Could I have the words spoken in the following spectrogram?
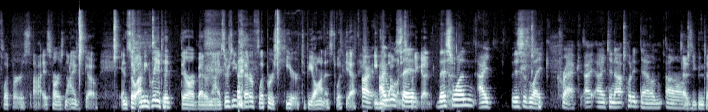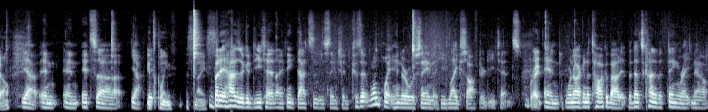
flippers uh, as far as knives go. And so, I mean, granted, there are better knives. There's even better flippers here, to be honest with you. All right, even I will say this one, I this is like crack. I, I cannot put it down. Um, as you can tell, yeah, and and it's uh yeah, it's it- clean. It's nice. but it has a good detent. I think that's the distinction. Because at one point, Hinder was saying that he likes softer detents. right. and we're not going to talk about it, but that's kind of a thing right now.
